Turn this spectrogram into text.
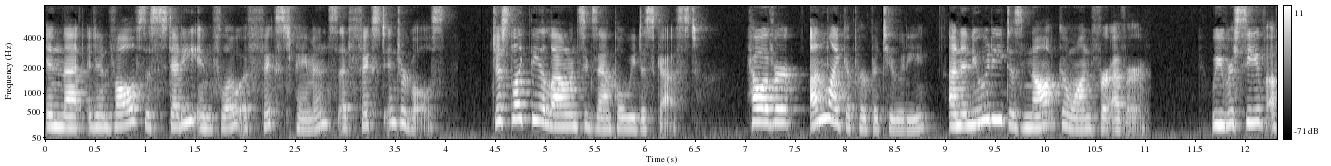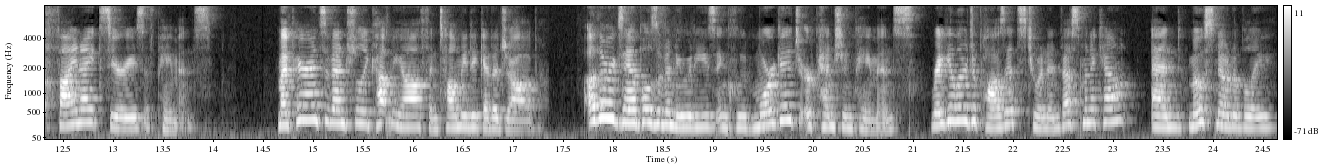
in that it involves a steady inflow of fixed payments at fixed intervals, just like the allowance example we discussed. However, unlike a perpetuity, an annuity does not go on forever we receive a finite series of payments. My parents eventually cut me off and tell me to get a job. Other examples of annuities include mortgage or pension payments, regular deposits to an investment account, and, most notably,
